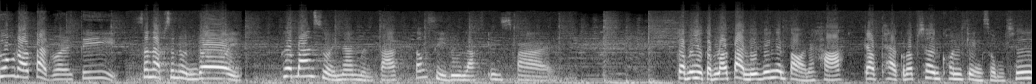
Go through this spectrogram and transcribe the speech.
ช่วงร้อยแปดวาไรตี้สนับสนุนโดย เพื่อบ้านสวยนานเหมือนตั๊กต้องสีดูลักซ์อินสปายกลับมาอยู่กับร้อยแปดลิฟวิ่งกันต่อนะคะ กับแขกรับเชิญคนเก่งสมชื่อ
